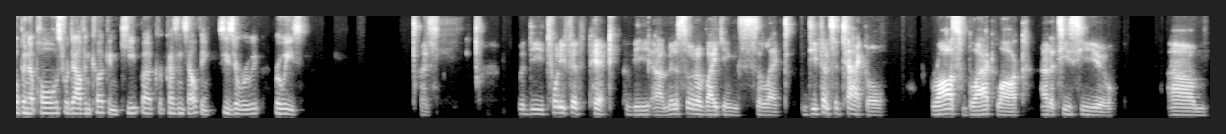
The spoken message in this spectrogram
open up holes for Dalvin Cook and keep uh, Kirk Cousins healthy. Cesar Ruiz. Nice. With the 25th pick, the uh, Minnesota Vikings select defensive tackle Ross Blacklock out of TCU. Um,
